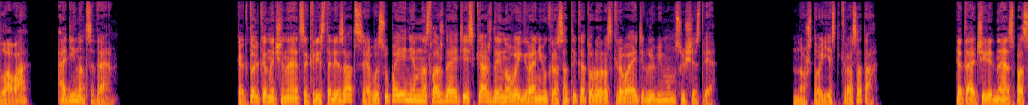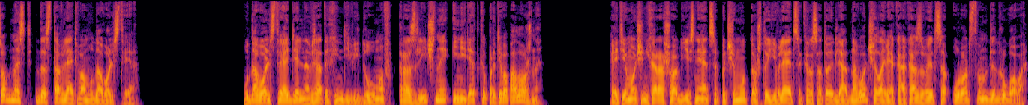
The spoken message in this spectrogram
Глава 11. Как только начинается кристаллизация, вы с упоением наслаждаетесь каждой новой гранью красоты, которую раскрываете в любимом существе. Но что есть красота? Это очередная способность доставлять вам удовольствие. Удовольствия отдельно взятых индивидуумов различны и нередко противоположны. Этим очень хорошо объясняется, почему то, что является красотой для одного человека, оказывается уродством для другого.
